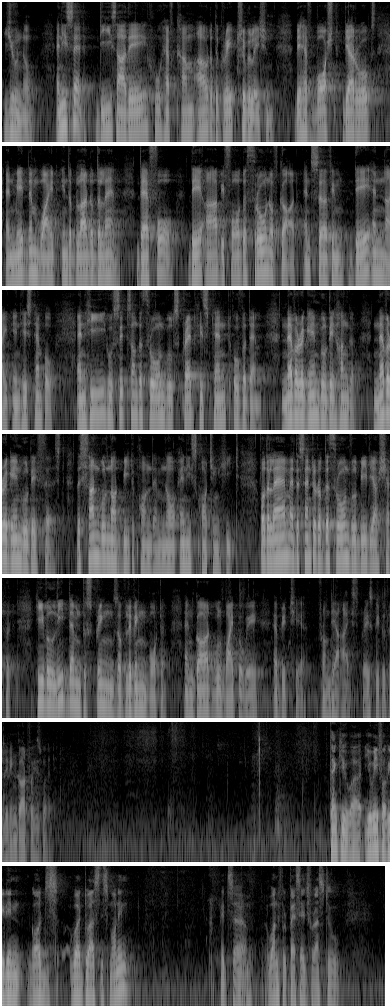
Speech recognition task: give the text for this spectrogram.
you know. And he said, These are they who have come out of the great tribulation. They have washed their robes and made them white in the blood of the Lamb. Therefore, they are before the throne of God and serve him day and night in his temple. And he who sits on the throne will spread his tent over them. Never again will they hunger, never again will they thirst. The sun will not beat upon them, nor any scorching heat. For the Lamb at the center of the throne will be their shepherd. He will lead them to springs of living water, and God will wipe away every tear from their eyes. Praise be to the living God for his word. Thank you, uh, Yui, for reading God's word to us this morning. It's a, a wonderful passage for us to,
